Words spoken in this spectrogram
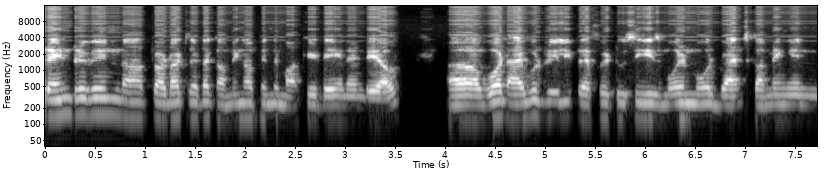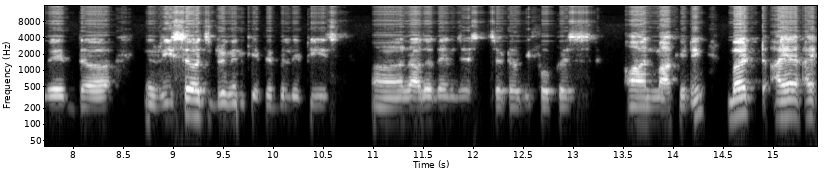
trend-driven uh, products that are coming up in the market day in and day out. Uh, what I would really prefer to see is more and more brands coming in with uh, research-driven capabilities uh, rather than just sort of the focus on marketing. But I, I,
